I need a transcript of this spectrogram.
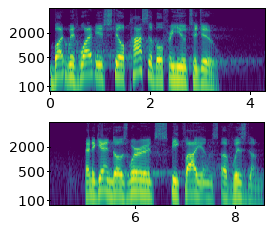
but with what is still possible for you to do. And again, those words speak volumes of wisdom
